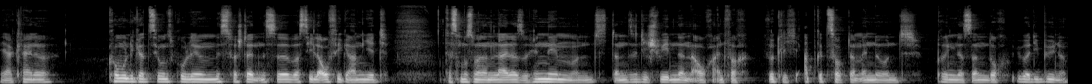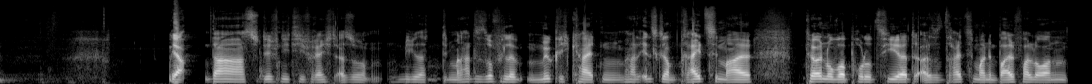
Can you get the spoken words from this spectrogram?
ja, kleine Kommunikationsprobleme, Missverständnisse, was die Laufwege angeht das muss man dann leider so hinnehmen und dann sind die Schweden dann auch einfach wirklich abgezockt am Ende und bringen das dann doch über die Bühne. Ja, da hast du definitiv recht. Also, wie gesagt, man hatte so viele Möglichkeiten. Man hat insgesamt 13 Mal Turnover produziert, also 13 Mal den Ball verloren.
